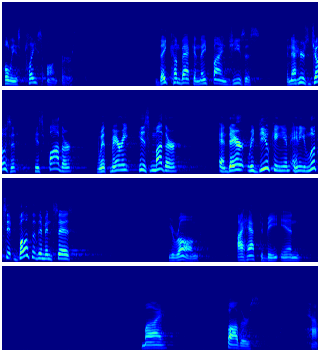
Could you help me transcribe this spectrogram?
holiest place on earth. They come back and they find Jesus. And now here's Joseph, his father, with Mary, his mother, and they're rebuking him. And he looks at both of them and says, You're wrong. I have to be in my father's house.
